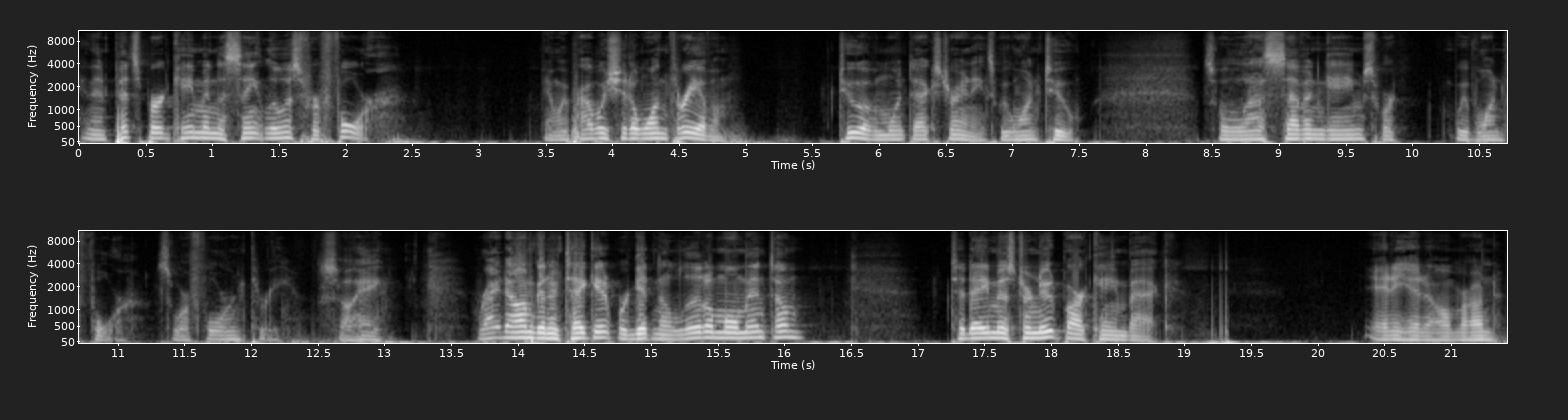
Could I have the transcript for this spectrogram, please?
and then Pittsburgh came into St. Louis for four. And we probably should have won three of them. Two of them went to extra innings. We won two. So the last seven games, we're we've won four. So we're four and three. So hey, right now I'm going to take it. We're getting a little momentum. Today, Mr. Nootbaar came back. And he hit a home run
